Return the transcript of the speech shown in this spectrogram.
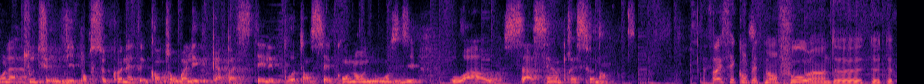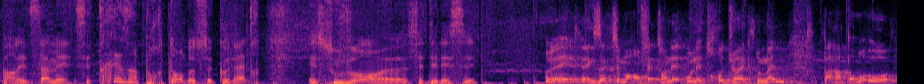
On a toute une vie pour se connaître. Et quand on voit les capacités, les potentiels qu'on a en nous, on se dit waouh, ça c'est impressionnant. C'est vrai que c'est complètement fou hein, de, de- de parler de ça, mais c'est très important de se connaître et souvent euh, c'est délaissé. Oui, exactement. En fait, on est, on est trop dur avec nous-mêmes par rapport aux,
